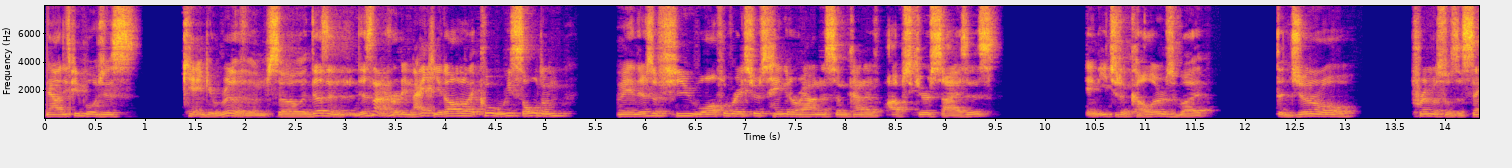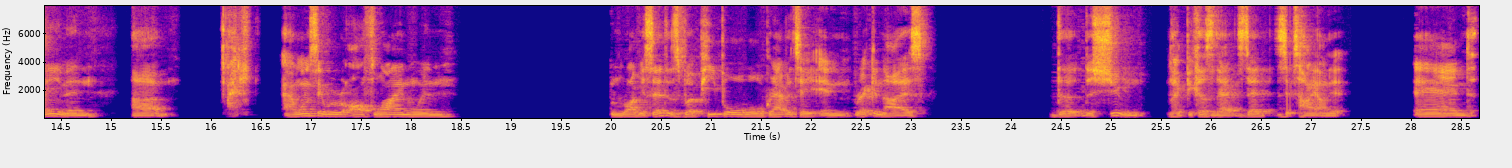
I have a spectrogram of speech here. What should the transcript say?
Now these people just can't get rid of them. So it doesn't. It's not hurting Nike at all. They're like, cool, we sold them. I mean, there's a few waffle racers hanging around in some kind of obscure sizes in each of the colors, but the general premise was the same. And um, I, I want to say we were offline when when Robbie said this, but people will gravitate and recognize the the shoe like because of that Z zip tie on it, and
